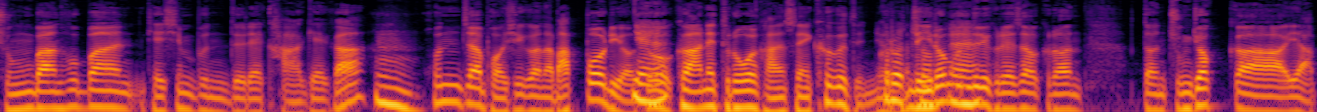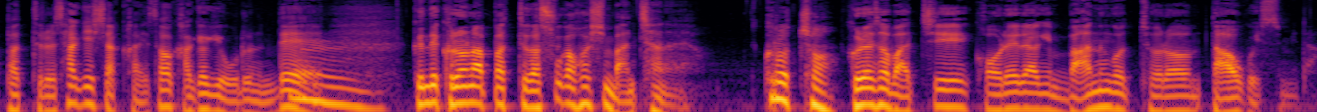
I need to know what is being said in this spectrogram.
중반 후반 계신 분들의 가게가 음. 혼자 버시거나 맞벌이여도 예. 그 안에 들어올 가능성이 크거든요. 그런데 그렇죠. 이런 분들이 예. 그래서 그런 어떤 중저가의 아파트를 사기 시작해서 가격이 오르는데 음. 근데 그런 아파트가 수가 훨씬 많잖아요. 그렇죠. 그래서 마치 거래량이 많은 것처럼 나오고 있습니다.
